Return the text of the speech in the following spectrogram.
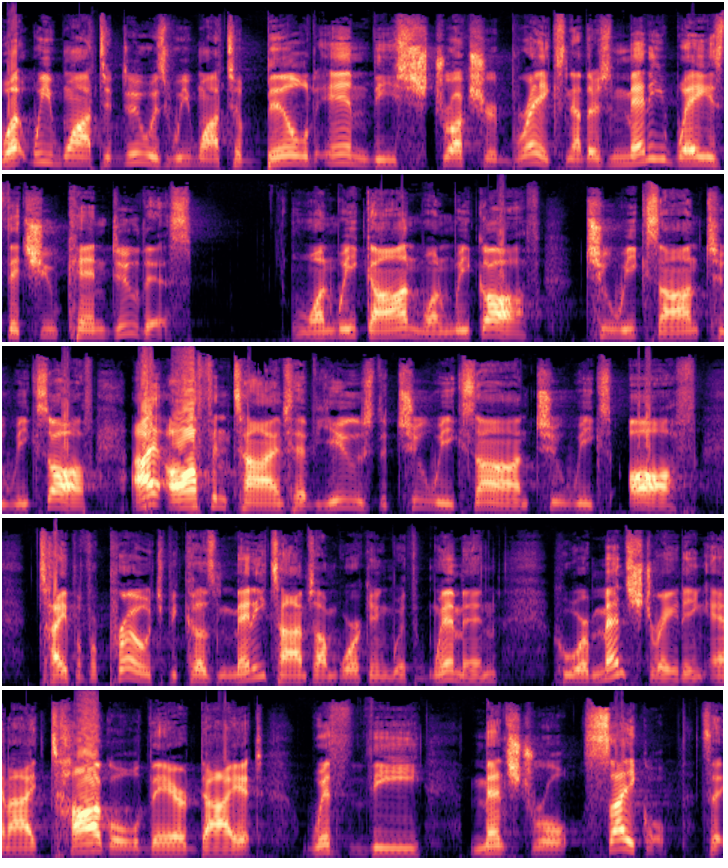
what we want to do is we want to build in these structured breaks. Now there's many ways that you can do this. One week on one week off. Two weeks on, two weeks off. I oftentimes have used the two weeks on, two weeks off type of approach because many times I'm working with women who are menstruating and I toggle their diet with the menstrual cycle. It's an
